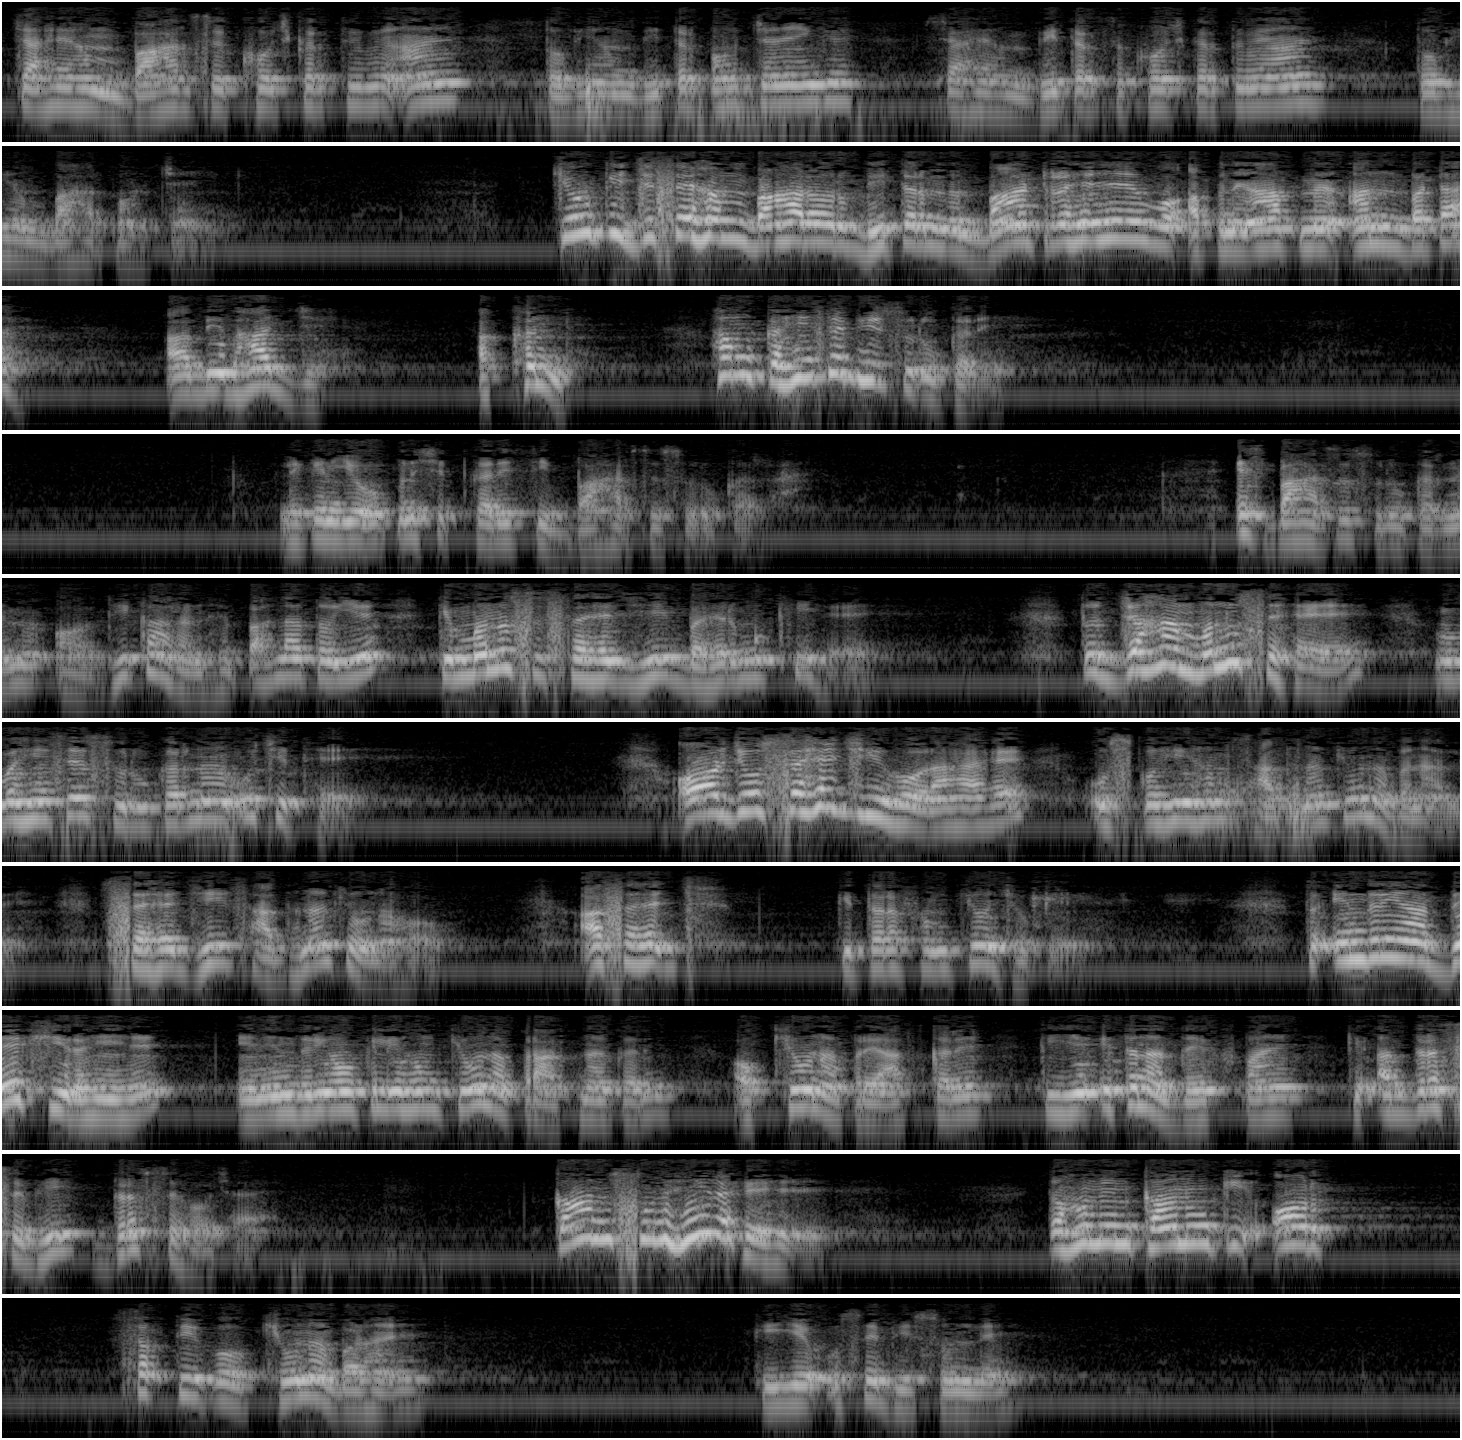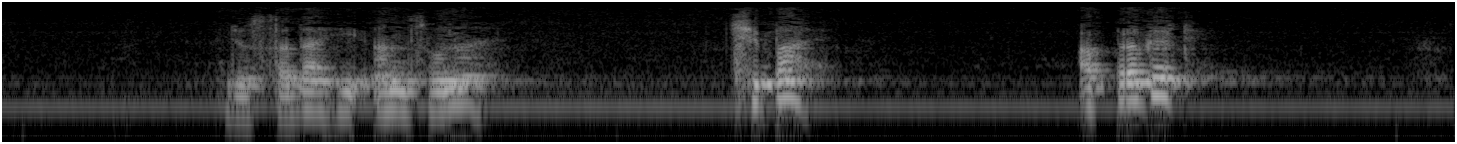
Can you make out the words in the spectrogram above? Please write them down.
चाहे हम बाहर से खोज करते हुए आए तो भी हम भीतर पहुँच जाएँगे। चाहे हम भीतर से खोज करते हुए आए तो भी हम बाहर पहुँच जाएँगे। क्योंकि जिसे हम बाहर और भीतर में बांट रहे हैं, वो अपने आप में अनबटा है, अविभाज्य अखंड हम कहीं से भी शुरू करें। लेकिन ये उपनिषद का ऋषि बाहर से शुरू कर रहा है। इस बाहर से शुरू करने में और भी कारण है। पहला तो ये कि मनुष्य सहज ही बहिर्मुखी है। तो जहाँ मनुष्य है, वहीं से शुरू करना उचित है। और जो सहज ही हो रहा है, उसको ही हम साधना क्यों ना बना लें? सहज ही साधना क्यों ना हो? असहज की तरफ़ हम क्यों झुके? तो इंद्रियाँ देख ही रही हैं इन इंद्रियों के लिए हम क्यों ना प्रार्थना करें और क्यों ना प्रयास करें कि ये इतना देख पाए कि अदृश्य भी दृश्य हो जाए? कान सुन ही रहे हैं। तो हम इन कानों की और शक्ति को क्यों ना बढ़ाएँ कि ये उसे भी सुन ले? जो सदा ही अनसुना है, छिपा है, अप्रगट है,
